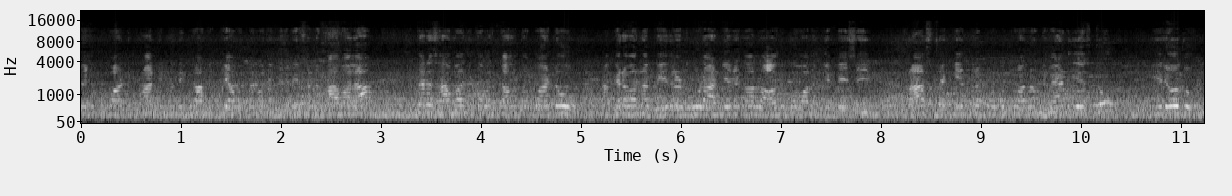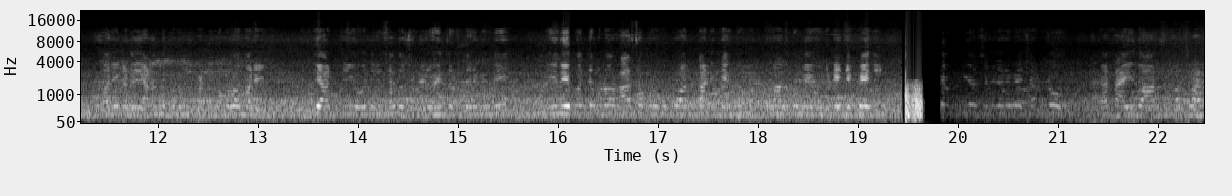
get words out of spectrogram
వెనుకబాటు ప్రాతిపదిక విద్యా ఉద్యోగ రిజర్వేషన్లు కావాలా? ఇతర సామాజిక వర్గాలతో పాటు అగ్రవర్ణ పేదలను కూడా అన్ని రకాల్లో ఆదుకోవాలని చెప్పేసి రాష్ట్ర కేంద్ర ప్రభుత్వాలను డిమాండ్ చేస్తూ ఈరోజు మరి ఇక్కడ అనంతపురం పట్టణంలో మరి విద్యార్థి యువజన సదస్సు నిర్వహించడం జరిగింది. ఈ నేపథ్యంలో రాష్ట్ర ప్రభుత్వానికి కానీ కేంద్ర ప్రభుత్వాలకు మేము ఒకటే చెప్పేది. రిజర్వేషన్లు గత ఐదు ఆరు సంవత్సరాల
